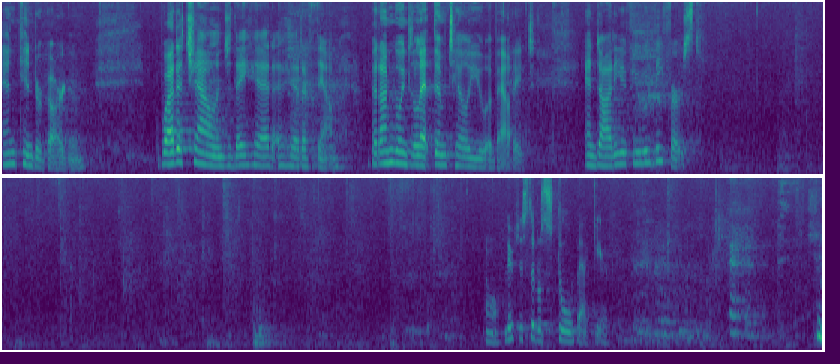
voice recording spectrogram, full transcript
and kindergarten. What a challenge they had ahead of them. But I'm going to let them tell you about it. And Dottie, if you would be first. Oh, there's this little stool back here.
